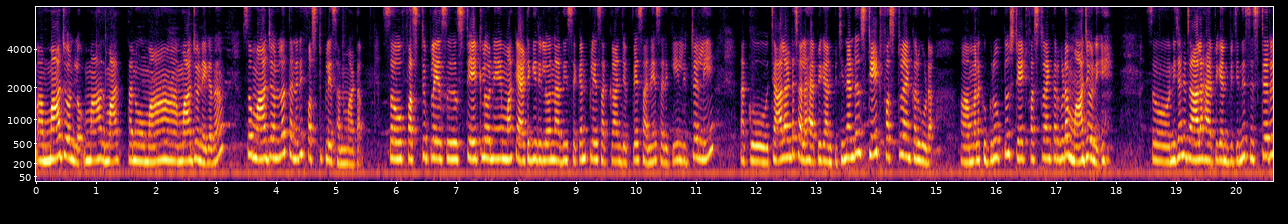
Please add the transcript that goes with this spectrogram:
మా- జోన్లో మా మా తను మా మా జోనే కదా? సో మా జోన్లో తనది ఫస్ట్ ప్లేస్ అనమాట సో ఫస్ట్ ప్లేస్ స్టేట్లోనే మా కేటగిరీలో నాది సెకండ్ ప్లేస్ అక్క అని చెప్పేసి అనేసరికి లిటరల్లీ నాకు చాలా అంటే చాలా హ్యాపీగా అనిపించింది. అండ్ స్టేట్ ఫస్ట్ ర్యాంకర్ కూడా మనకు group two state first ranker కూడా మా జోనే. సో నిజంగా చాలా హ్యాపీగా అనిపించింది. సిస్టర్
